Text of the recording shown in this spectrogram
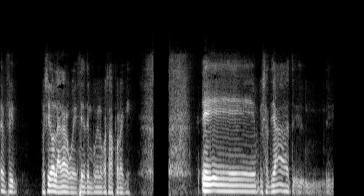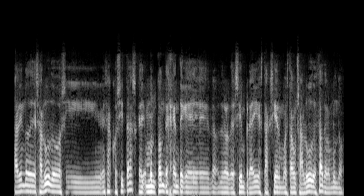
en fin. Pues sí, hola, Narwe, hacía tiempo que no pasabas por aquí. Eh, pues ya, eh, saliendo de saludos y esas cositas, que hay un montón de gente que de los de siempre ahí, está Xiermo, está un saludo, está todo el mundo.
